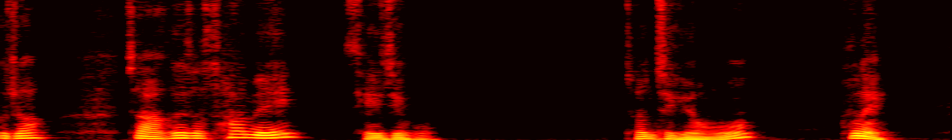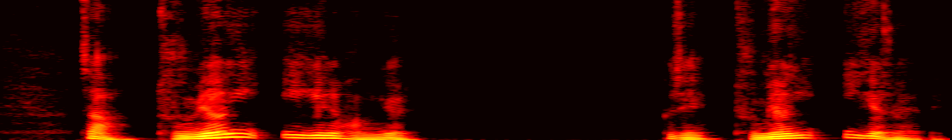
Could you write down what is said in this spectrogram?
그죠? 자, 그래서 3의 세제곱. 전체 경우. 분해. 자, 두 명이 이길 확률. 그지? 두 명이 이겨줘야 돼.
